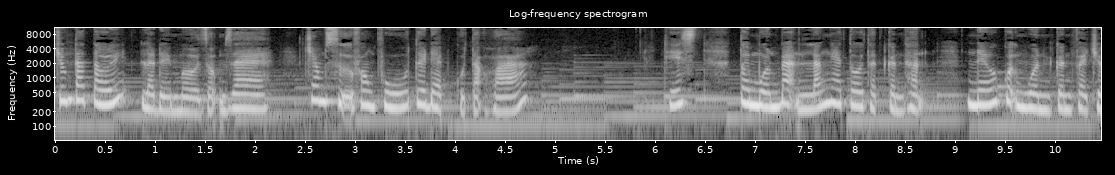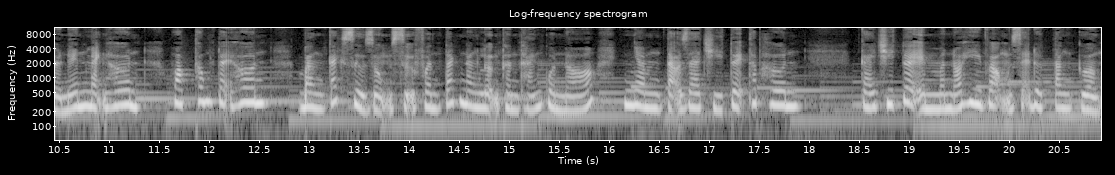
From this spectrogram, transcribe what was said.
chúng ta tới là để mở rộng ra trong sự phong phú tươi đẹp của tạo hóa. Tis, tôi muốn bạn lắng nghe tôi thật cẩn thận. Nếu cội nguồn cần phải trở nên mạnh hơn hoặc thông tuệ hơn bằng cách sử dụng sự phân tách năng lượng thần thánh của nó nhằm tạo ra trí tuệ thấp hơn, cái trí tuệ mà nó hy vọng sẽ được tăng cường.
